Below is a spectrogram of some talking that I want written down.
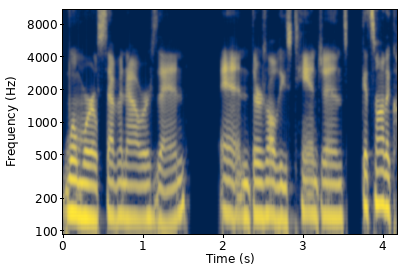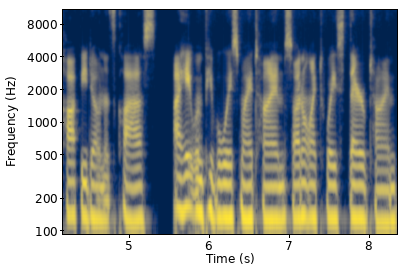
when we're seven hours in and there's all these tangents. It's not a coffee donuts class. I hate when people waste my time, so I don't like to waste their time.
